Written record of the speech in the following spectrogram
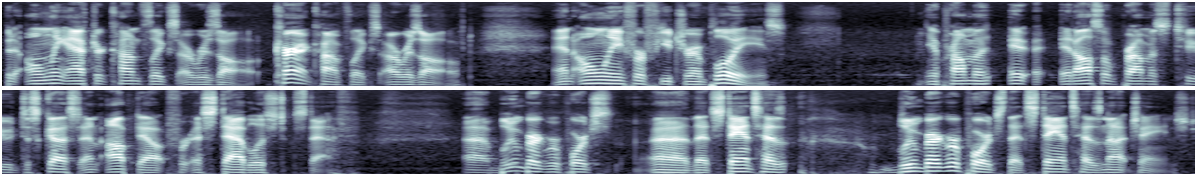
but only after conflicts are resolved. Current conflicts are resolved, and only for future employees. It, promi- it, it also promised to discuss an opt out for established staff. Uh, Bloomberg reports uh, that stance has Bloomberg reports that stance has not changed.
